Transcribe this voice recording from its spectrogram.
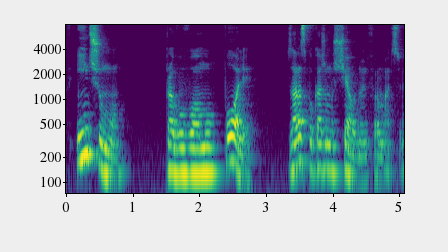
в іншому правовому полі. Зараз покажемо ще одну інформацію.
